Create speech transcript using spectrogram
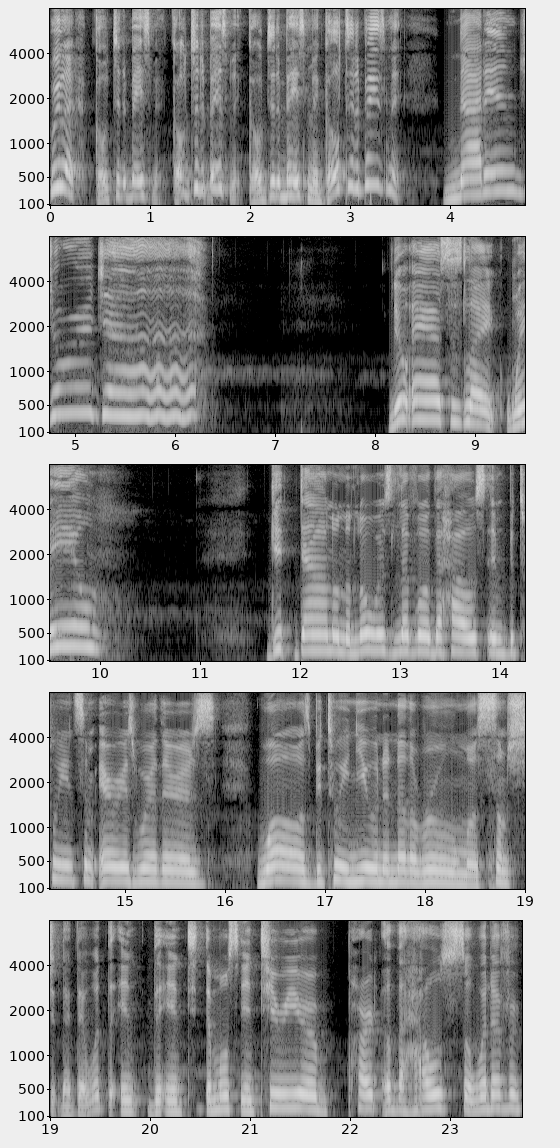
we like, go to the basement, go to the basement, go to the basement, go to the basement. Not in Georgia. Your ass is like, well, get down on the lowest level of the house in between some areas where there's walls between you and another room or some shit like that. What the in, the in, the most interior part of the house or whatever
